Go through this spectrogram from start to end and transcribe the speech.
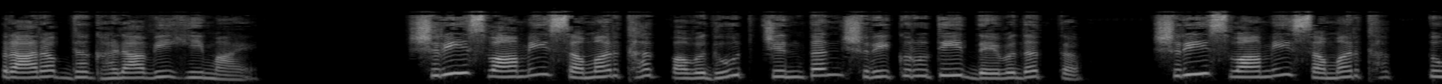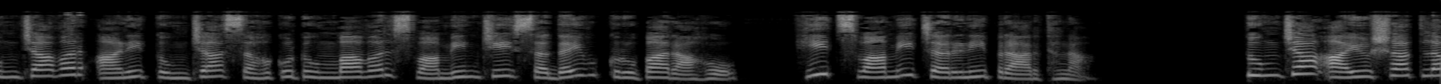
प्रारब्ध घडावी ही माय. श्री स्वामी समर्थ अवधूत चिंतन श्रीकृती देवदत्त. श्री स्वामी समर्थ तुमच्यावर आणि तुमच्या सहकुटुंबावर स्वामींची सदैव कृपा राहो. हीच स्वामी चरणी प्रार्थना. तुमच्या आयुष्यातलं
